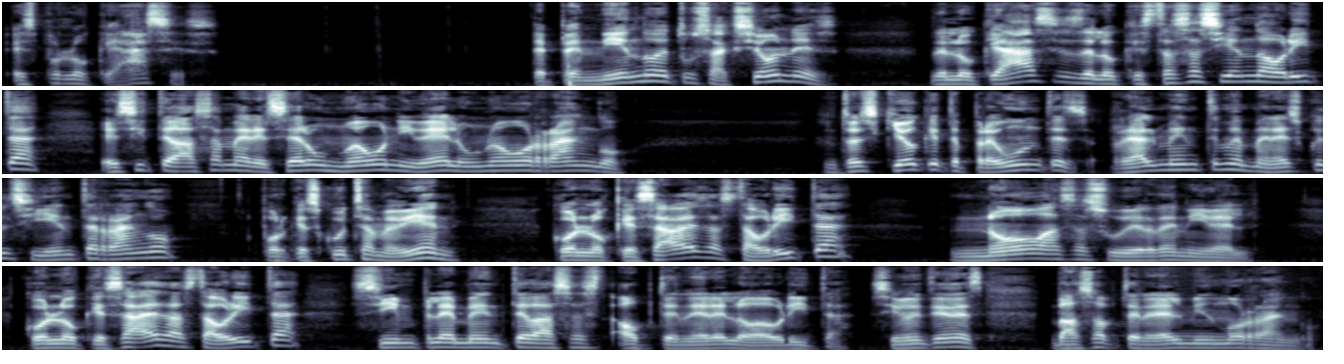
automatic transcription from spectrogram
es por lo que haces. Dependiendo de tus acciones, de lo que haces, de lo que estás haciendo ahorita, es si te vas a merecer un nuevo nivel, un nuevo rango. Entonces quiero que te preguntes, ¿realmente me merezco el siguiente rango? Porque escúchame bien, con lo que sabes hasta ahorita, no vas a subir de nivel. Con lo que sabes hasta ahorita, simplemente vas a obtener el ahorita. ¿Sí me entiendes? Vas a obtener el mismo rango.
